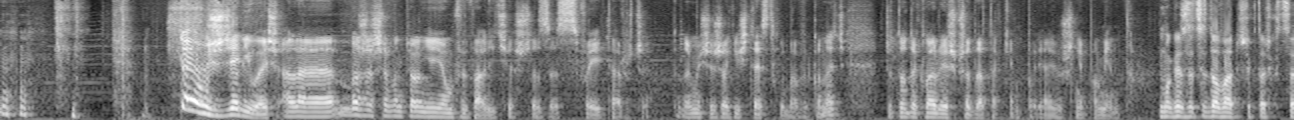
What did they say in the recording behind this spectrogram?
To ją zdzieliłeś, ale możesz ewentualnie ją wywalić jeszcze ze swojej tarczy. Potem musisz jakiś test chyba wykonać. Czy to deklarujesz przed atakiem, bo ja już nie pamiętam. Mogę zdecydować, czy ktoś chce,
